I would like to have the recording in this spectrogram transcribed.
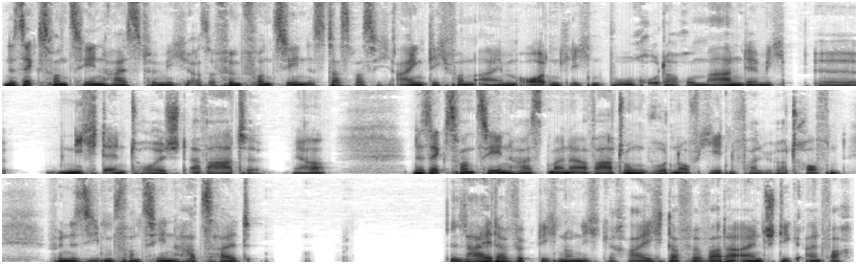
Eine sechs von zehn heißt für mich, also fünf von zehn ist das, was ich eigentlich von einem ordentlichen Buch oder Roman, der mich äh, nicht enttäuscht erwarte. Ja, eine 6 von 10 heißt, meine Erwartungen wurden auf jeden Fall übertroffen. Für eine 7 von 10 hat's halt leider wirklich noch nicht gereicht. Dafür war der Einstieg einfach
